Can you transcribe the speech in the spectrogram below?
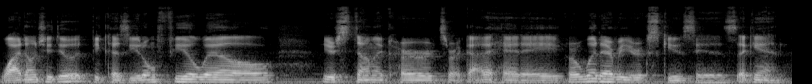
why don't you do it? Because you don't feel well, your stomach hurts, or I got a headache, or whatever your excuse is. Again,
